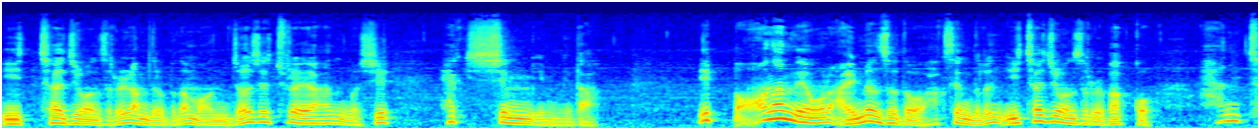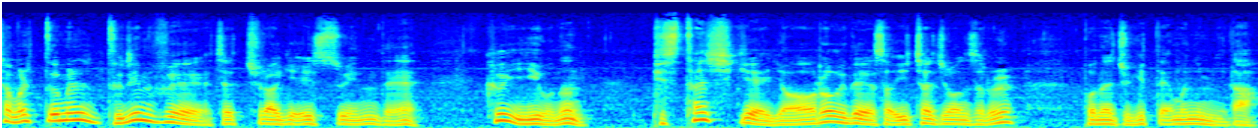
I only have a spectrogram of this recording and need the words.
2차 지원서를 남들보다 먼저 제출해야 하는 것이 핵심입니다. 이 뻔한 내용을 알면서도 학생들은 2차 지원서를 받고 한참을 뜸을 들인 후에 제출하기 일수인데 그 이유는 비슷한 시기에 여러 의대에서 2차 지원서를 보내주기 때문입니다.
